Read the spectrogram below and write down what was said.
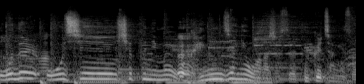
오늘 오실 셰프님을 굉장히 원하셨어요 댓글창에서.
